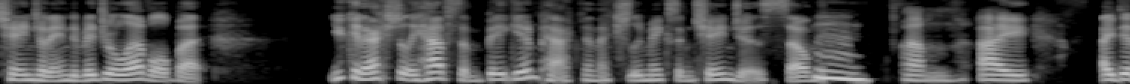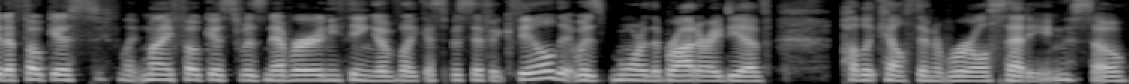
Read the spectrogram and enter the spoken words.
change on an individual level but you can actually have some big impact and actually make some changes so mm. um, i I did a focus, like my focus was never anything of like a specific field. It was more the broader idea of public health in a rural setting. So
